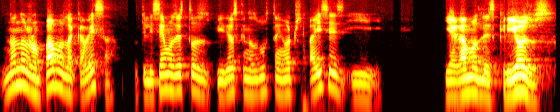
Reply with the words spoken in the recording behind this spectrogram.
no nos rompamos la cabeza. Utilicemos estos videos que nos gustan en otros países y, y hagámosles criollos.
